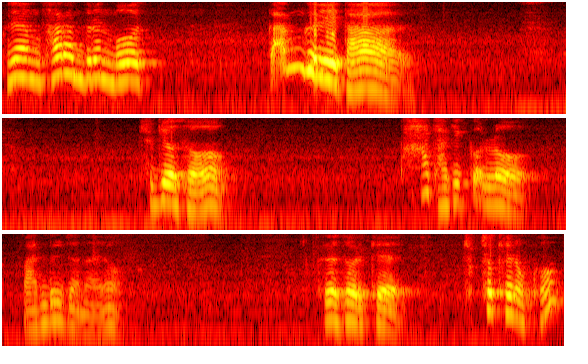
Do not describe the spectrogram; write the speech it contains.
그냥 사람들은 뭐 깡그리 다 죽여서 다 자기 걸로 만들잖아요. 그래서 이렇게 축척해 놓고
